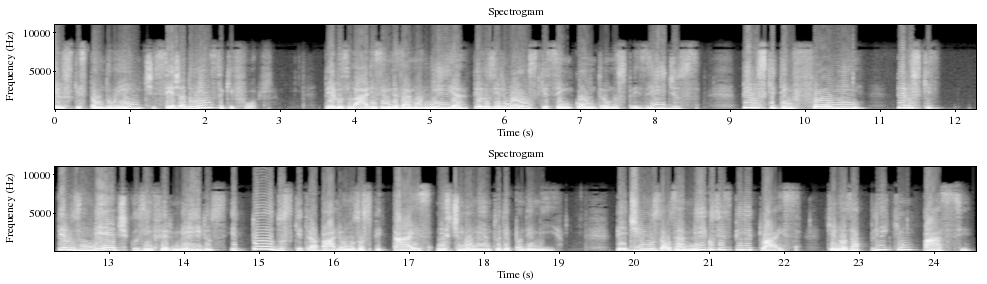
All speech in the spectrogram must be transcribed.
pelos que estão doentes, seja a doença que for, pelos lares em desarmonia, pelos irmãos que se encontram nos presídios, pelos que têm fome, pelos que pelos médicos e enfermeiros e todos que trabalham nos hospitais neste momento de pandemia. Pedimos aos amigos espirituais que nos apliquem um passe,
